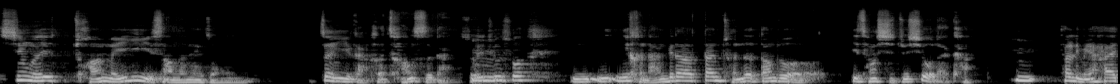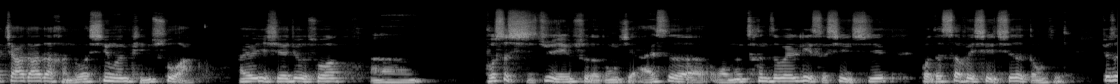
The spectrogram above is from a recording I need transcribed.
新闻传媒意义上的那种正义感和常识感，所以就是说，你你你很难给他单纯的当做一场喜剧秀来看。嗯，它里面还夹杂着很多新闻评述啊，还有一些就是说，嗯，不是喜剧因素的东西，而是我们称之为历史信息或者社会信息的东西。就是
